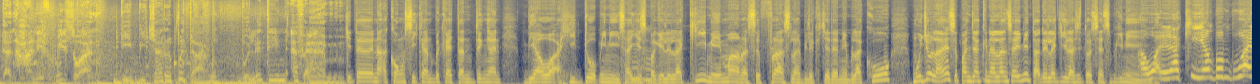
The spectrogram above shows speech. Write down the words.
dan Hanif Miswan di Bicara Petang, Buletin FM. kita nak kongsikan berkaitan dengan biawak hidup ini. Saya hmm. sebagai lelaki memang rasa frust lah bila kejadian ni berlaku. Mujur lah eh, sepanjang kenalan saya ni tak ada lagi lah situasi yang sebegini. Awak lelaki yang perempuan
